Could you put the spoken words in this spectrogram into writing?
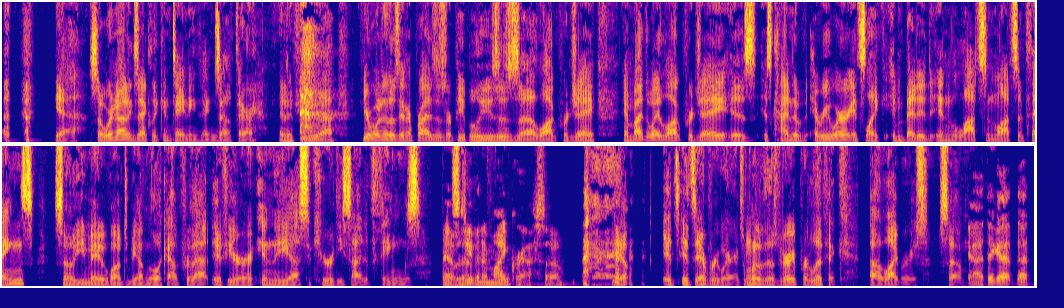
yeah. So we're not exactly containing things out there. And if you, uh, if you're one of those enterprises or people who uses uh, Log4j, and by the way, Log4j is is kind of everywhere. It's like embedded in lots and lots of things. So you may want to be on the lookout for that if you're in the uh, security side of things. Yeah, it was So- even in Minecraft. So yep, it's it's everywhere. It's one of those very prolific uh, libraries. So yeah, I think that, that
